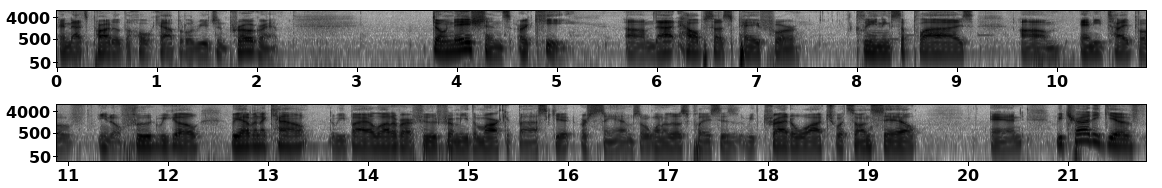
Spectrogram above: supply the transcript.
and that's part of the whole Capital Region program. Donations are key. Um, that helps us pay for cleaning supplies, um, any type of you know food we go. We have an account. We buy a lot of our food from either Market Basket or Sam's or one of those places. We try to watch what's on sale, and we try to give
